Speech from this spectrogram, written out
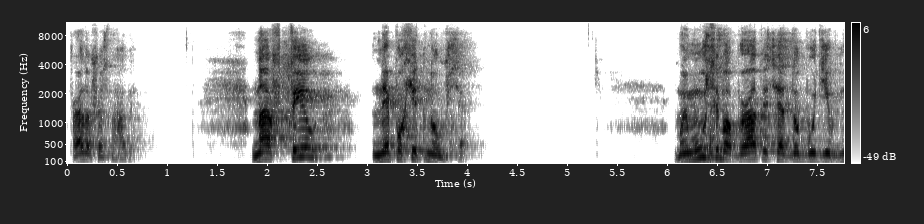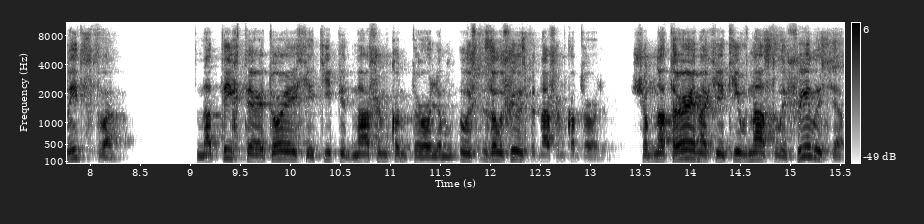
Правда, щось нагадує? Наш тил не похитнувся. Ми мусимо братися до будівництва на тих територіях, які під нашим контролем лиш- залишились під нашим контролем, щоб на теренах, які в нас лишилися,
